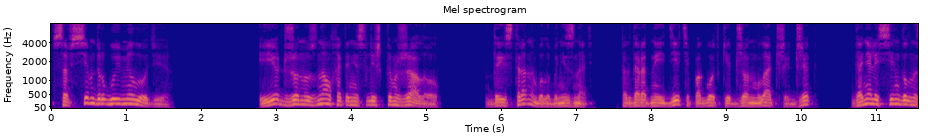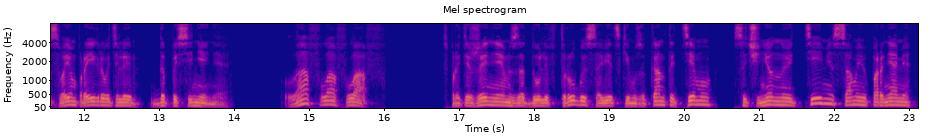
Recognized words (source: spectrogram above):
в совсем другую мелодию. Ее Джон узнал, хотя не слишком жаловал. Да и странно было бы не знать, когда родные дети, погодки Джон-младший Джек, гоняли сингл на своем проигрывателе до посинения. «Лав, лав, лав», с протяжением задули в трубы советские музыканты тему, сочиненную теми самыми парнями,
